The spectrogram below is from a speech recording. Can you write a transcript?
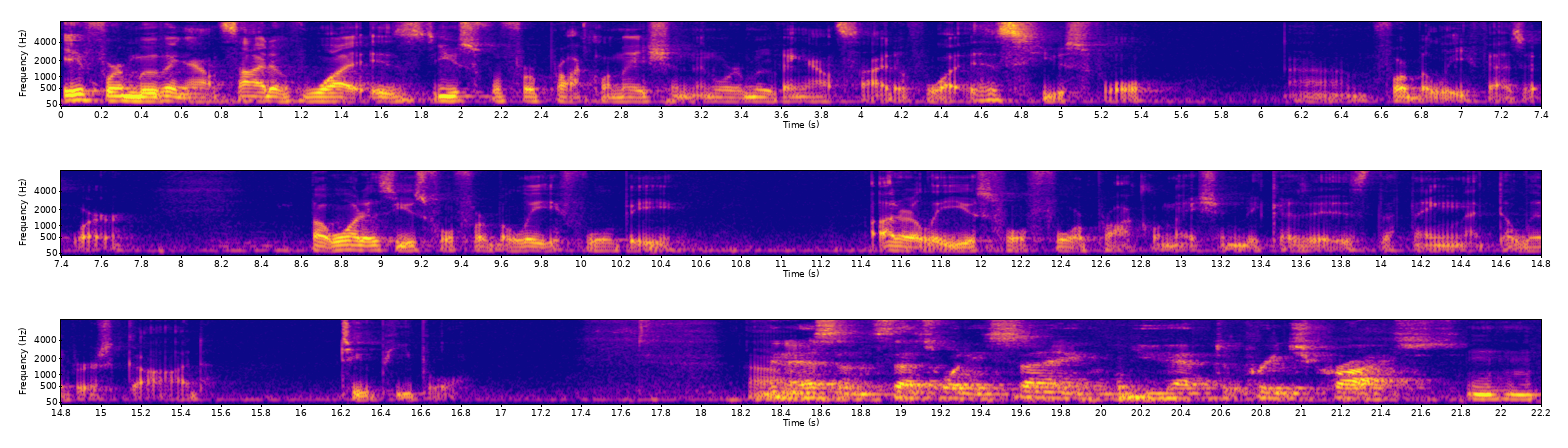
if we're moving outside of what is useful for proclamation, then we're moving outside of what is useful um, for belief, as it were. But what is useful for belief will be utterly useful for proclamation because it is the thing that delivers God to people. Um, In essence, that's what he's saying. You have to preach Christ. Mm-hmm.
